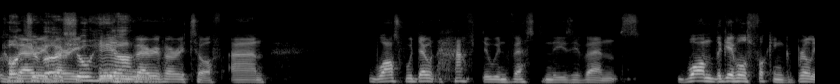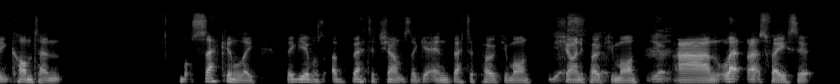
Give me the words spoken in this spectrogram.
very, very, Controversial here. very, very tough. And whilst we don't have to invest in these events, one, they give us fucking brilliant content. But secondly, they give us a better chance of getting better Pokemon, Yes, shiny yeah. Pokemon. Yeah. And let let's face it,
